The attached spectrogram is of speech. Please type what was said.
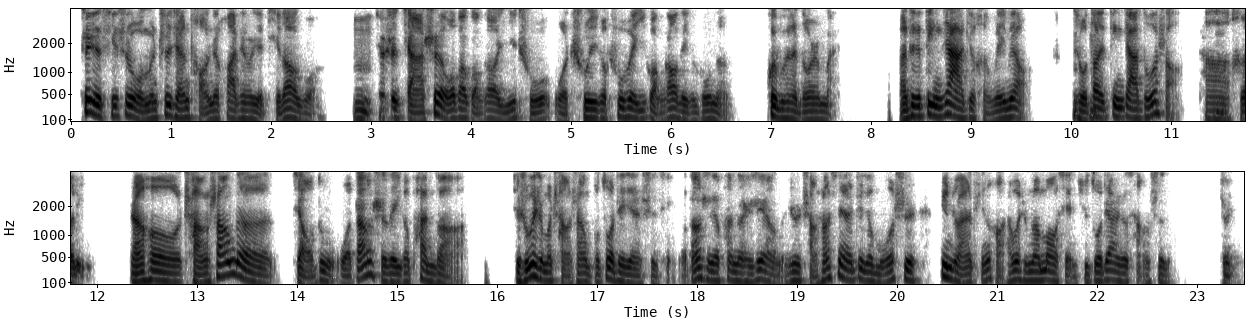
这个其实我们之前讨论这话题时候也提到过，嗯，就是假设我把广告移除，我出一个付费移广告的一个功能，会不会很多人买？啊，这个定价就很微妙，就是我到底定价多少它合理？然后厂商的角度，我当时的一个判断啊，就是为什么厂商不做这件事情？我当时的判断是这样的，就是厂商现在这个模式运转的挺好，他为什么要冒险去做这样一个尝试呢？对。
